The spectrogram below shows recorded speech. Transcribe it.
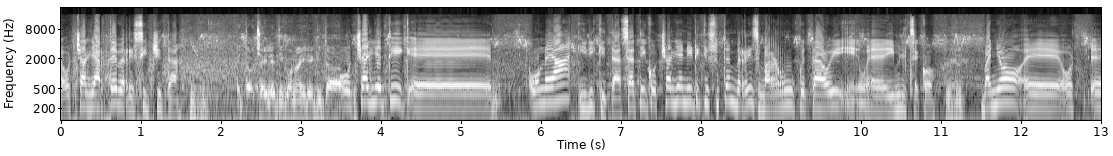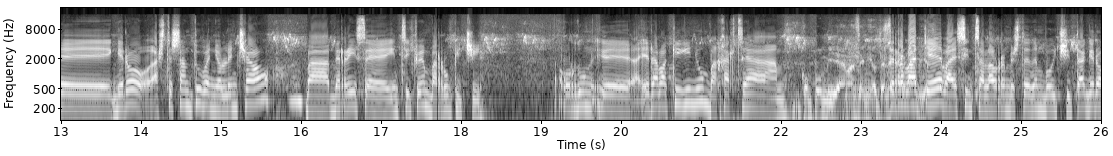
e, arte berriz itxita. Eta otxailetik ona irekita... Otsailetik e, onea irikita. Zatik otsailean iriki zuten berriz barruk eta hoi e, ibiltzeko. Baino e, ot- e, gero aste santu baino lentxao ba, berriz e, intzituen barruk itxi. Orduan e, erabaki ginen ba jartzea konponbidea eman zenioten. zerbait ba ezin zala horren beste den boitxita. Gero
